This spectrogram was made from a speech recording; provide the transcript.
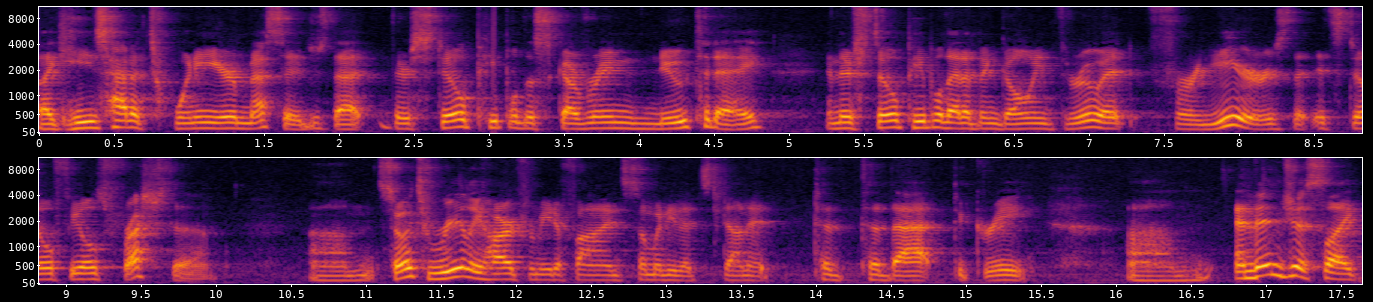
Like he's had a 20 year message that there's still people discovering new today, and there's still people that have been going through it for years that it still feels fresh to them. Um, so it's really hard for me to find somebody that's done it to, to that degree. Um, and then just like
